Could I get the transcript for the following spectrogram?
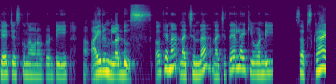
షేర్ చేసుకుందాం అన్నటువంటి ఐరన్ లడ్డూస్. ఓకేనా? నచ్చిందా? నచ్చితే లైక్ ఇవ్వండి. సబ్స్క్రైబ్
